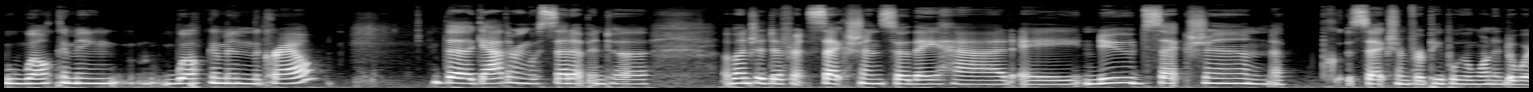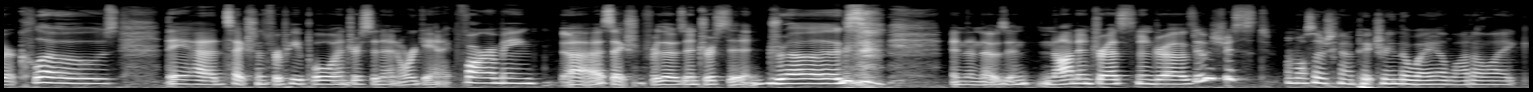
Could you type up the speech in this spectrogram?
welcoming welcoming the crowd. The gathering was set up into a bunch of different sections. So they had a nude section, a section for people who wanted to wear clothes. They had sections for people interested in organic farming, uh, a section for those interested in drugs, and then those in, not interested in drugs. It was just. I'm also just kind of picturing the way a lot of like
